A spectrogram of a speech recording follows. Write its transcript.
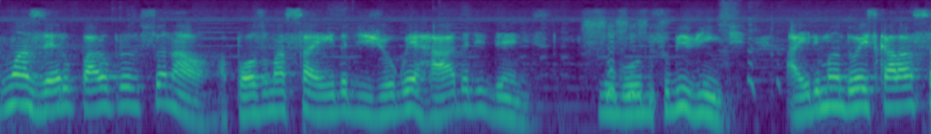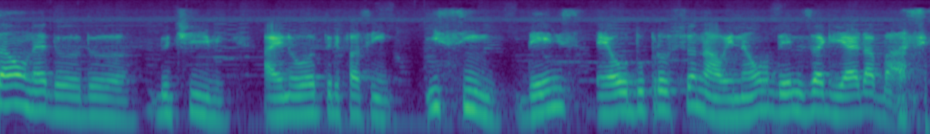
1 a 0 para o profissional, após uma saída de jogo errada de Denis, no gol do Sub-20. Aí ele mandou a escalação né, do, do, do, time. Aí no outro ele fala assim: e sim, Denis é o do profissional e não o Denis Aguiar da base.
